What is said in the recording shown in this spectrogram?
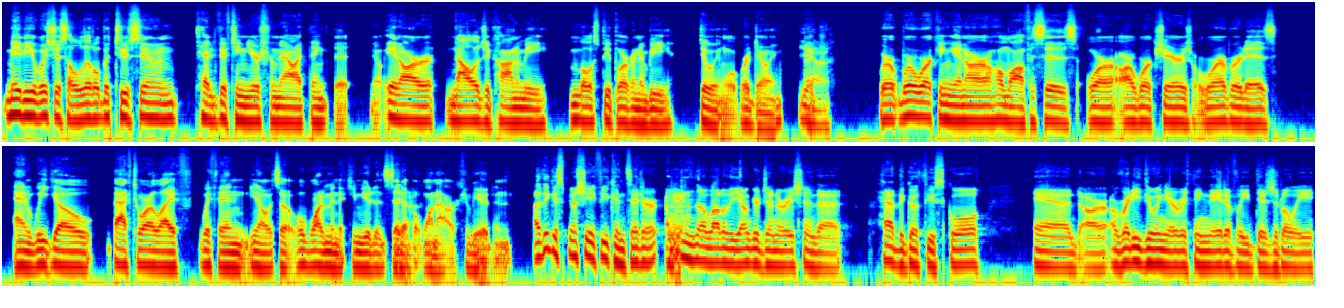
maybe it was just a little bit too soon. 10, 15 years from now, I think that you know in our knowledge economy, most people are going to be doing what we're doing. Yeah. Like, we're we're working in our home offices or our work shares or wherever it is, and we go back to our life within you know it's a, a one minute commute instead yeah. of a one hour commute. And I think especially if you consider a lot of the younger generation that had to go through school and are already doing everything natively digitally,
